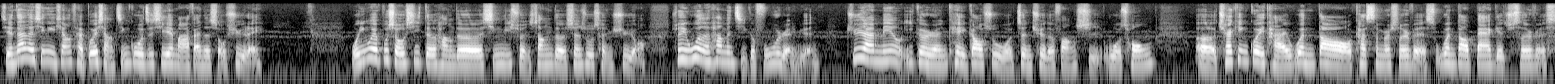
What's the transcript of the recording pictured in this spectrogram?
简单的行李箱才不会想经过这些麻烦的手续嘞。我因为不熟悉德航的行李损伤的申诉程序哦，所以问了他们几个服务人员。居然没有一个人可以告诉我正确的方式。我从呃 checking 柜台问到 customer service，问到 baggage service，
